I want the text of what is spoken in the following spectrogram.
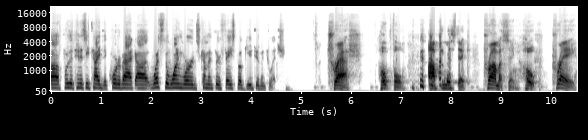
uh, for the Tennessee Titans at quarterback? Uh, what's the one words coming through Facebook, YouTube, and Twitch? trash, hopeful, optimistic, promising, hope, pray,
